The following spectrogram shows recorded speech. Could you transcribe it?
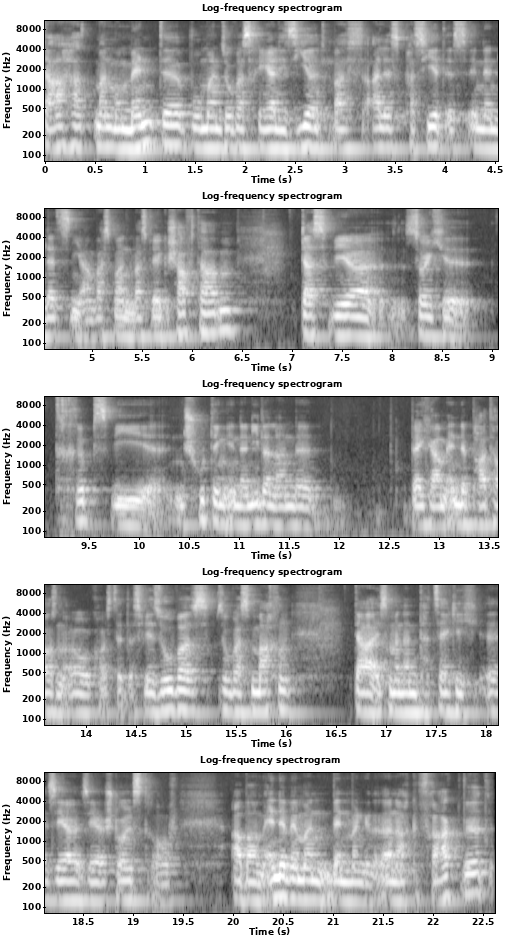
da hat man Momente, wo man sowas realisiert, was alles passiert ist in den letzten Jahren, was, man, was wir geschafft haben dass wir solche Trips wie ein Shooting in der Niederlande, welcher am Ende ein paar tausend Euro kostet, dass wir sowas, sowas machen, da ist man dann tatsächlich äh, sehr, sehr stolz drauf. Aber am Ende, wenn man, wenn man danach gefragt wird,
